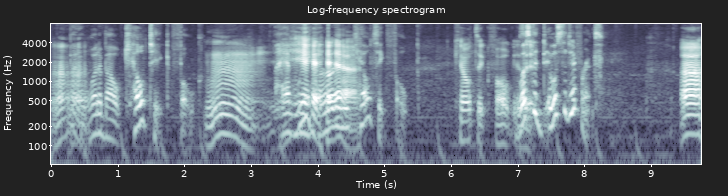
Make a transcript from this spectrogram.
Uh-uh. but what about Celtic folk? Mm, Have we heard of Celtic folk? Celtic folk? Is What's it? the what's the difference? Uh,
